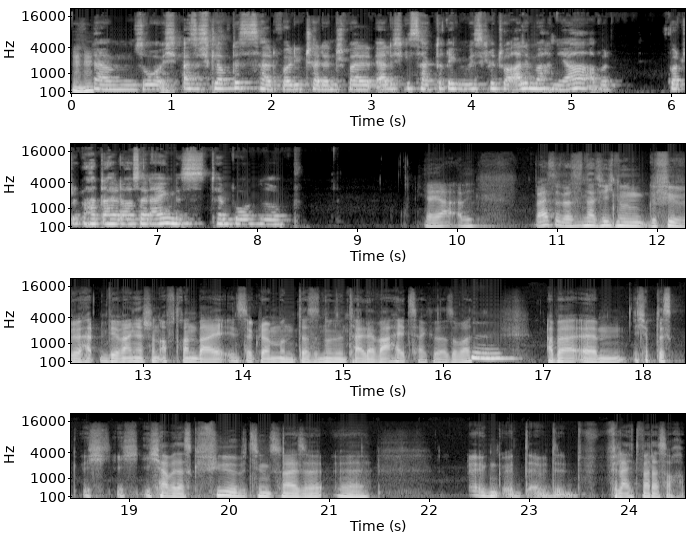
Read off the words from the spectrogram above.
Mhm. Ähm, so, ich, also ich glaube, das ist halt voll die Challenge, weil ehrlich gesagt regelmäßig Rituale machen, ja, aber Gott hat halt auch sein eigenes Tempo. So. Ja, ja, aber Weißt du, das ist natürlich nur ein Gefühl. Wir hatten, wir waren ja schon oft dran bei Instagram und dass es nur einen Teil der Wahrheit zeigt oder sowas. Mhm. Aber ähm, ich habe das, ich, ich, ich habe das Gefühl, beziehungsweise äh, vielleicht war das auch,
